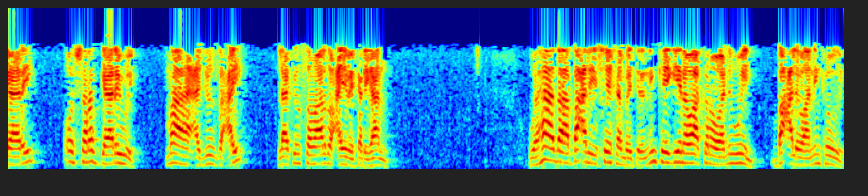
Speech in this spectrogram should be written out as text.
gaaray oo sharaf gaaray wey. Ma aha cajuuza cay laakiin soomaalidu cay bay ka dhigaan. Wa haada bacli shaykhan bay tiri ninkaygiina waa kan oo waa nin weyn. Bacli waa ninka wey.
